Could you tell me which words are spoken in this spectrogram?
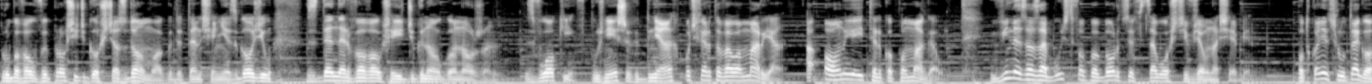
Próbował wyprosić gościa z domu, a gdy ten się nie zgodził, zdenerwował się i dźgnął go nożem. Zwłoki w późniejszych dniach poćwiartowała Maria, a on jej tylko pomagał. Winę za zabójstwo poborcy w całości wziął na siebie. Pod koniec lutego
